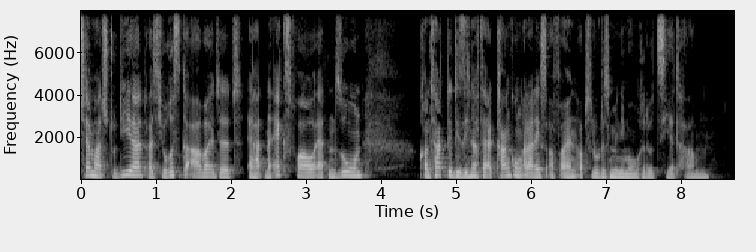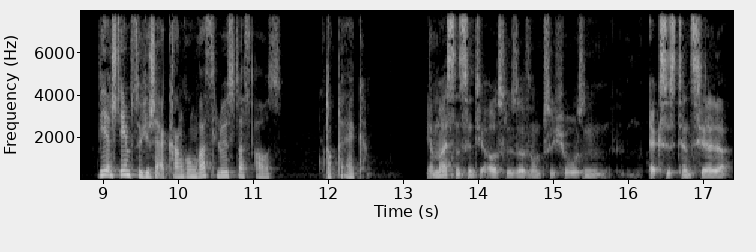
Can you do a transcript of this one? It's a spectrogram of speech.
Cem hat studiert, als Jurist gearbeitet, er hat eine Ex-Frau, er hat einen Sohn. Kontakte, die sich nach der Erkrankung allerdings auf ein absolutes Minimum reduziert haben. Wie entstehen psychische Erkrankungen? Was löst das aus? Dr. Eck. Ja, meistens sind die Auslöser von Psychosen existenzielle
